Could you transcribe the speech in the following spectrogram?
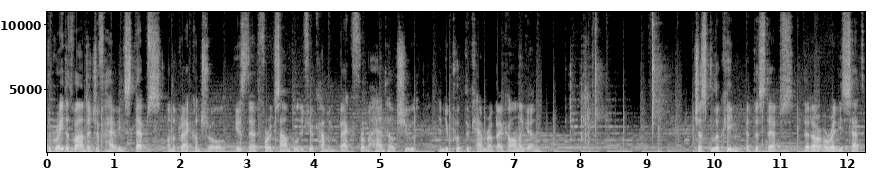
The great advantage of having steps on the drag control is that, for example, if you're coming back from a handheld shoot and you put the camera back on again, just looking at the steps that are already set,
